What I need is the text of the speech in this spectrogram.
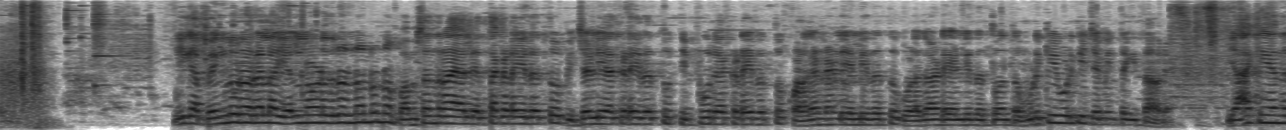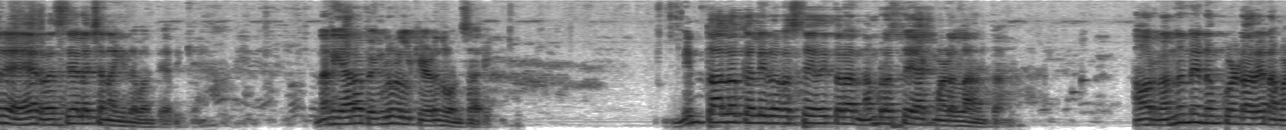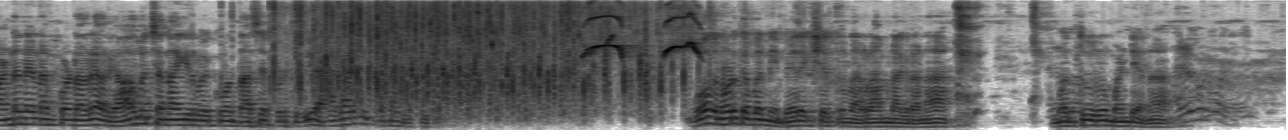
ಈಗ ಬೆಂಗಳೂರವರೆಲ್ಲ ಎಲ್ಲಿ ನೋಡಿದ್ರು ಬಂಸಂದ್ರಾಯ ಅಲ್ಲಿ ಎತ್ತ ಕಡೆ ಇರತ್ತು, ಬಿಜಳ್ಳಿ ಆ ಕಡೆ ಇರತ್ತು, ತಿಪ್ಪೂರ್ ಆ ಕಡೆ ಇರತ್ತು ಎಲ್ಲಿ ಎಲ್ಲಿರತ್ತು ಗೊಳಗಾಡೆ ಎಲ್ಲಿರತ್ತು ಅಂತ ಹುಡುಕಿ ಹುಡುಕಿ ಜಮೀನ್ ತೆಗಿತಾವ್ರೆ. ಯಾಕೆ ಅಂದ್ರೆ ರಸ್ತೆ ಎಲ್ಲ ಚೆನ್ನಾಗಿದಾವಂತೆ ಅದಕ್ಕೆ. ನನಗೆ ಯಾರೋ ಬೆಂಗಳೂರಲ್ಲಿ ಕೇಳಿದ್ರು ಒಂದ್ಸಾರಿ. ನಿಮ್ ತಾಲೂಕಲ್ಲಿರೋ ರಸ್ತೆ ತರ, ನಮ್ ರಸ್ತೆ ಯಾಕೆ ಮಾಡಲ್ಲ ಅಂತ. ಅವ್ರು ನನ್ನನ್ನೇ ನಂಬ್ಕೊಂಡವ್ರೆ ನಮ್ಮ ಅಣ್ಣನೇ ನಂಬ್ಕೊಂಡವ್ರೆ ಅವ್ರು ಯಾವಾಗ್ಲೂ ಚೆನ್ನಾಗಿರ್ಬೇಕು ಅಂತ ಆಸೆ ಪಡ್ತೀವಿ, ಹಾಗಾಗಿ ಚೆನ್ನಾಗಿರ್ತೀವಿ. ಹೋಗ ನೋಡ್ಕೊ ಬನ್ನಿ, ಬೇರೆ ಕ್ಷೇತ್ರನ, ರಾಮನಗರನ, ಮದ್ದೂರು ಮಂಡ್ಯನ,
